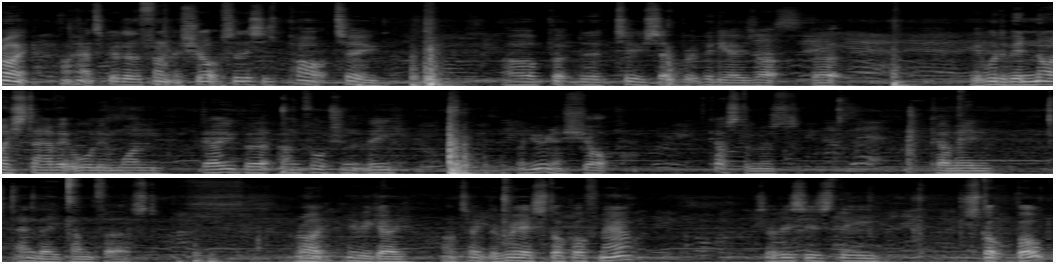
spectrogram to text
Right, I had to go to the front of the shop, so this is part two. I'll put the two separate videos up, but it would have been nice to have it all in one go, but unfortunately, when you're in a shop, customers come in and they come first. Right, here we go. I'll take the rear stock off now. So this is the stock bolt.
